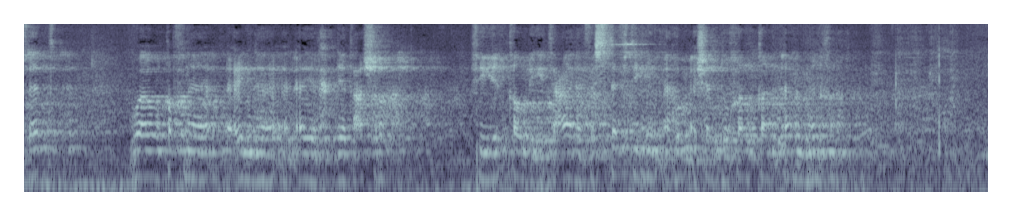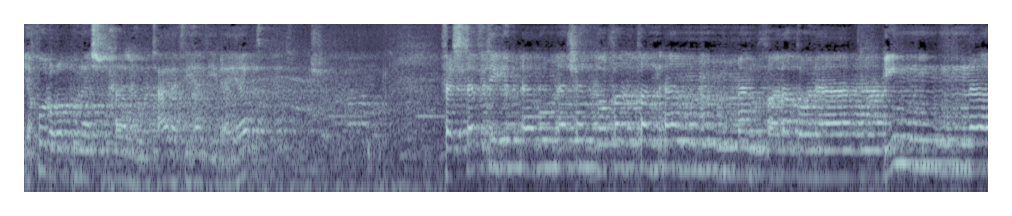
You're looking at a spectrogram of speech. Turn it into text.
الصفات ووقفنا عند الآية الحادية عشرة في قوله تعالى فاستفتهم أهم أشد خلقا أم من خلق. يقول ربنا سبحانه وتعالى في هذه الآيات فاستفتهم أهم أشد خلقا أم من خلقنا؟ إنا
